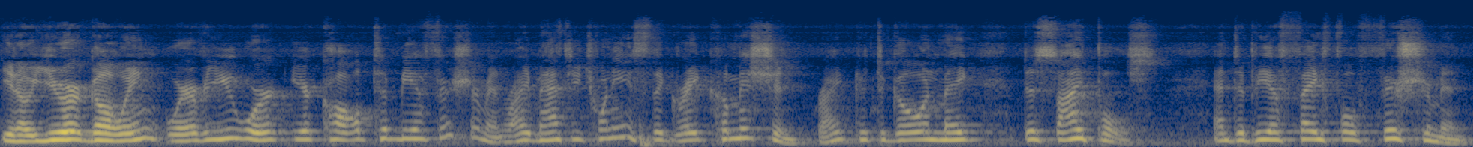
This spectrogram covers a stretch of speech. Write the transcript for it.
you know, you're going, wherever you work, you're called to be a fisherman, right? Matthew 20 is the Great Commission, right? Good To go and make disciples and to be a faithful fisherman.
